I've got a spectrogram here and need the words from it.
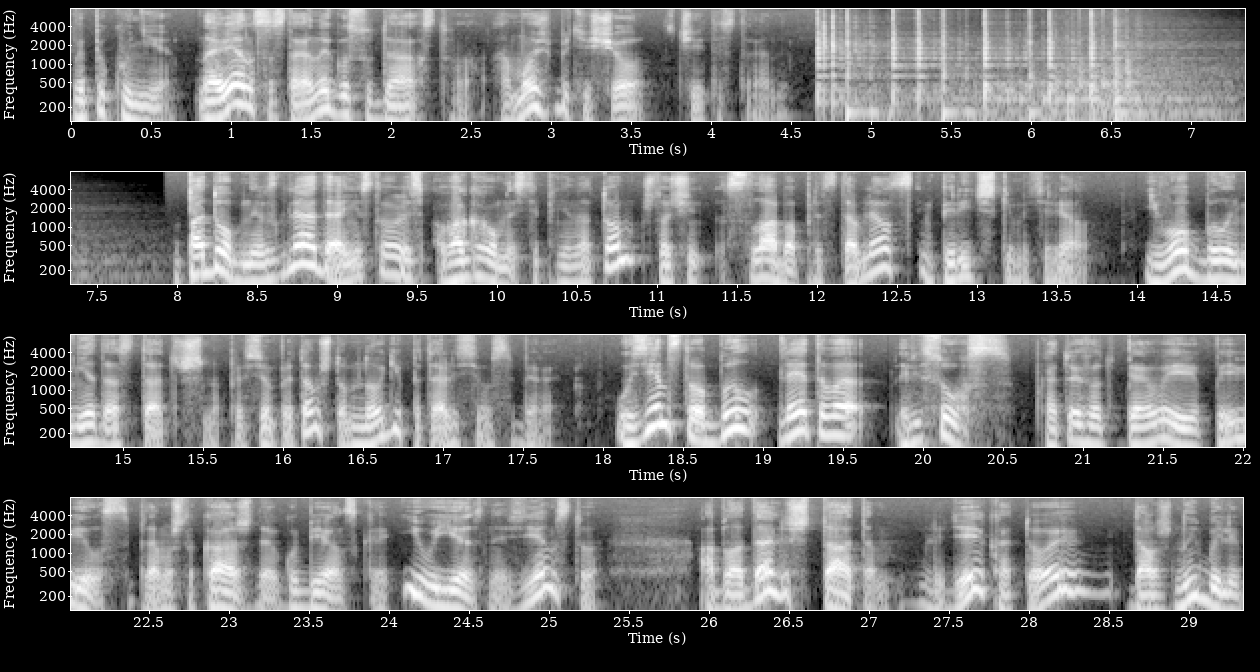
в опекуне. Наверное, со стороны государства, а может быть еще с чьей-то стороны. Подобные взгляды, они строились в огромной степени на том, что очень слабо представлялся эмпирический материал. Его было недостаточно, при всем при том, что многие пытались его собирать. У земства был для этого ресурс, который вот впервые появился, потому что каждое губернское и уездное земство обладали штатом людей, которые должны были,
